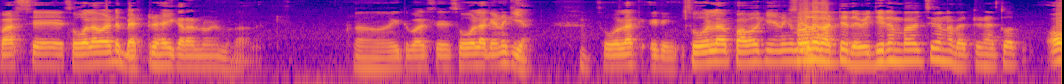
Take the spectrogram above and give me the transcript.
පස්සේ සෝලවලට බැට්‍ර හයි කරන්න ඕන මොදාල ඊට පස්සේ සෝල ගැන කිය සෝලක් ඉතින් සෝල පව කියන සෝල කටේ දෙවිදිරම් භාච්චි කරන්න බැට්‍ර නැතුවත් ඕ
